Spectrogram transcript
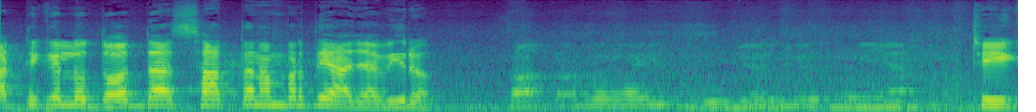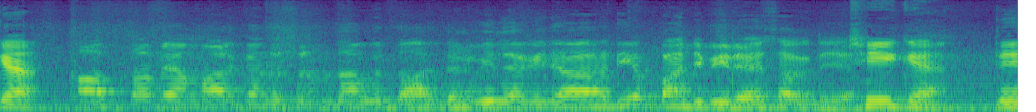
8 ਕਿਲੋ ਦੁੱਧ ਆ 7 ਨੰਬਰ ਤੇ ਆ ਜਾ ਵੀਰ। 7 ਨੰਬਰ ਵਾਲੀ ਦੂਜੇ ਆ ਠੀਕ ਆ। ਹਫਤਾ ਪਿਆ ਮਾਲਕਾਂ ਦੇ ਸਰਮਦਾ ਕੋਈ 10 ਦਿਨ ਵੀ ਲੈ ਕੇ ਜਾ ਸਕਦੀ ਆ 5 ਵੀ ਰਹਿ ਸਕਦੇ ਆ। ਠੀਕ ਹੈ ਤੇ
